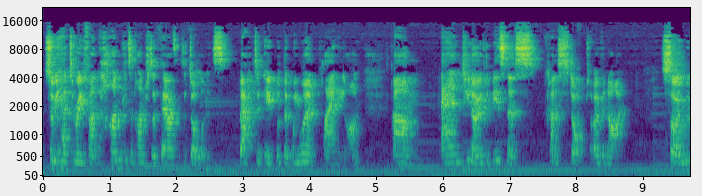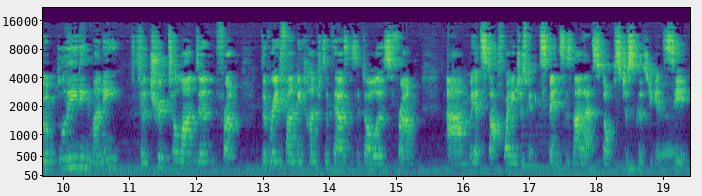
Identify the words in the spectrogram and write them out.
So we had to refund hundreds and hundreds of thousands of dollars back to people that we weren't planning on. Um, and you know, the business kind of stopped overnight. So we were bleeding money for the trip to London, from the refunding hundreds of thousands of dollars, from um, we had staff wages, we had expenses. None of that stops just because you get yeah. sick,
